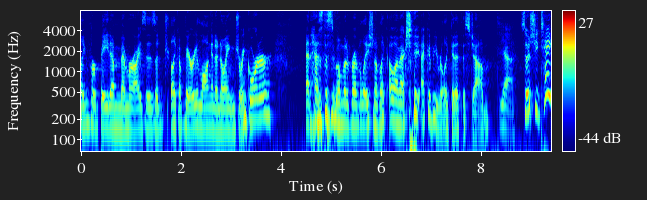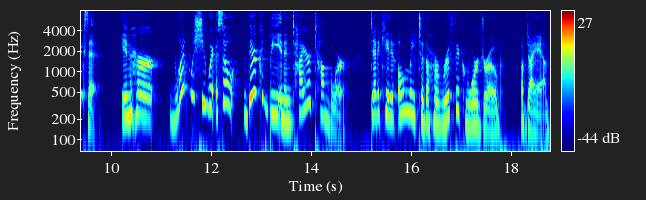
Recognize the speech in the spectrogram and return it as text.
like verbatim memorizes a like a very long and annoying drink order, and has this moment of revelation of like, "Oh, I'm actually I could be really good at this job." Yeah. So she takes it in her. What was she wearing? So there could be an entire Tumblr dedicated only to the horrific wardrobe of Diane.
